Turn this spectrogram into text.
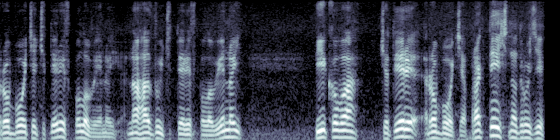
робоча 4,5. На газу 4,5. Пікова 4 робоча. Практично, друзі,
